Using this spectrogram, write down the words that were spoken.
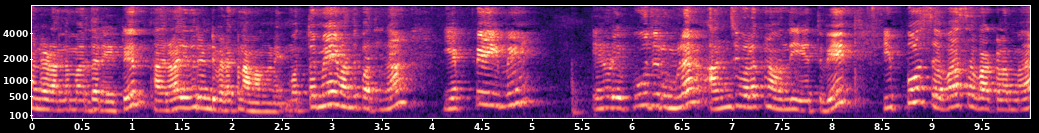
hundred அந்த மாதிரி தான் ரேட்டு அதனால இது ரெண்டு விளக்கு நான் வாங்கினேன். மொத்தமே வந்து பார்த்தீங்கன்னா எப்பயுமே என்னுடைய பூஜை ரூம்ல அஞ்சு விளக்கு நான் வந்து ஏற்றுவேன் இப்போ செவ்வாய் செவ்வாய்க்கிழமை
